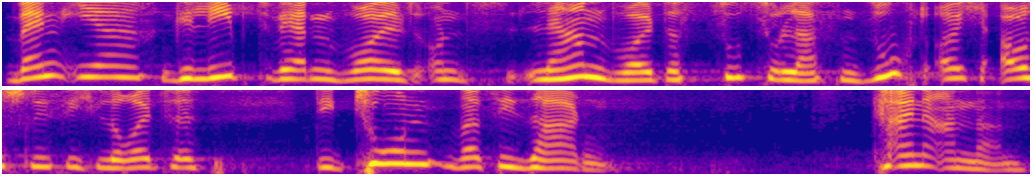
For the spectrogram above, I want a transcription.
Wenn ihr geliebt werden wollt und lernen wollt, das zuzulassen, sucht euch ausschließlich Leute, die tun, was sie sagen. Keine anderen.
